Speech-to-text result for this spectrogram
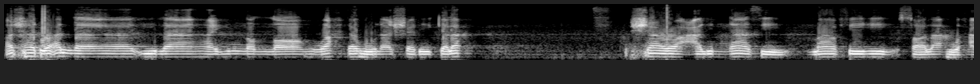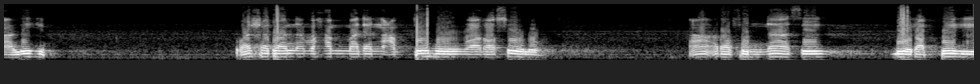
Ashhadu an la ilaha illallah wahdahu la syarika lah. Syara'a lin-nasi ma fihi salahu halihim wa ashhadu anna muhammadan abduhu wa rasuluh a'rafun nasi bi rabbihi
